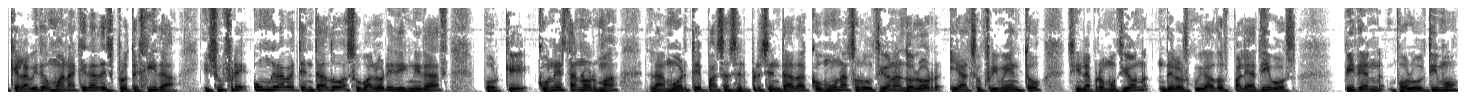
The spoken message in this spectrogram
que la vida humana queda desprotegida y sufre un grave atentado a su valor y dignidad porque con esta norma la muerte pasa a ser presentada como una solución al dolor y al sufrimiento sin la promoción de los cuidados paliativos. Piden, por último,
